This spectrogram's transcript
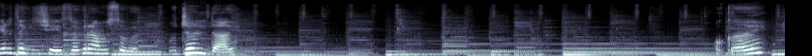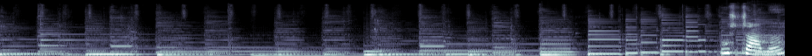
piątek dzisiaj zagramy sobie w Jelly Die. Okej. Puszczamy.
